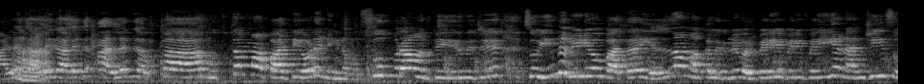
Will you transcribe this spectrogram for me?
அழகு அழகு அழகு அழகு அப்பா முத்தம்மா பாட்டியோட இன்னைக்கு நம்ம சூப்பரா வந்துட்டு இருந்துச்சு. ஸோ இந்த வீடியோ பார்த்த எல்லா மக்களுக்குமே ஒரு பெரிய பெரிய பெரிய நன்றி. ஸோ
